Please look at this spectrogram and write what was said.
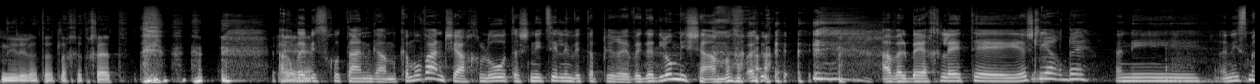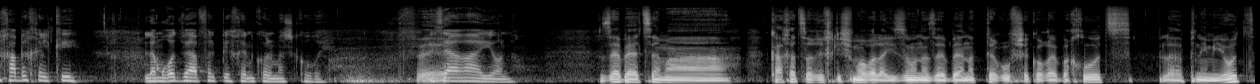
תני לי לתת לך את חטא. הרבה אה, בזכותן גם. כמובן שאכלו את השניצלים ואת הפירה וגדלו משם, אבל, אבל בהחלט אה, יש לי הרבה. אני, אני שמחה בחלקי, למרות ואף על פי כן כל מה שקורה. ו- וזה הרעיון. זה בעצם ה... ככה צריך לשמור על האיזון הזה בין הטירוף שקורה בחוץ לפנימיות,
